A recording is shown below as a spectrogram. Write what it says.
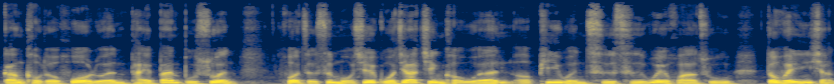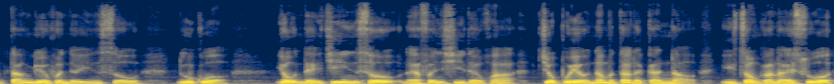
港口的货轮排班不顺，或者是某些国家进口文哦批文迟迟未发出，都会影响当月份的营收。如果用累积营收来分析的话，就不会有那么大的干扰。以中钢来说，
